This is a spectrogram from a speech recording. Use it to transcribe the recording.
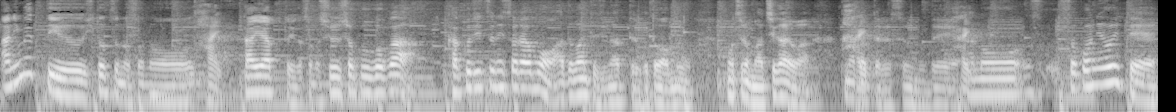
アニメっていう一つのその、はい。タイアップというかその就職後が確実にそれはもうアドバンテージになってることはもうもちろん間違いはなかったりするので、はい。あのそそこにおいて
